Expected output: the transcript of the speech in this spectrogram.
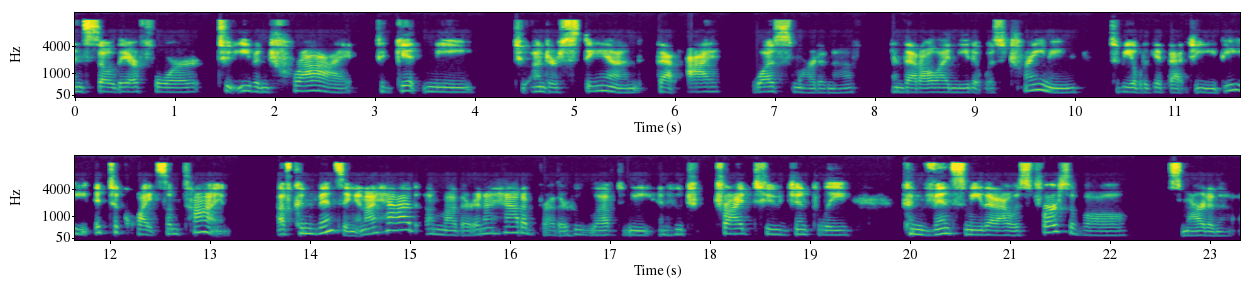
And so, therefore, to even try to get me to understand that I was smart enough and that all I needed was training to be able to get that GED, it took quite some time of convincing. And I had a mother and I had a brother who loved me and who tr- tried to gently convince me that I was, first of all, smart enough.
